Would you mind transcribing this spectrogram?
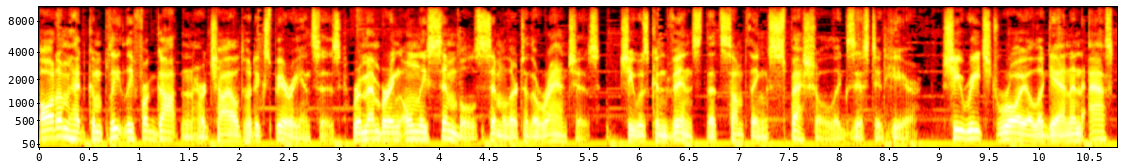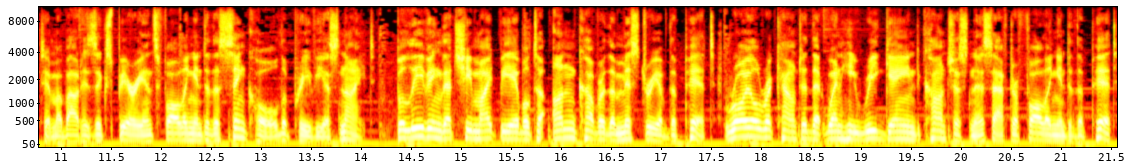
Autumn had completely forgotten her childhood experiences, remembering only symbols similar to the ranches. She was convinced that something special existed here. She reached Royal again and asked him about his experience falling into the sinkhole the previous night. Believing that she might be able to uncover the mystery of the pit, Royal recounted that when he regained consciousness after falling into the pit,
